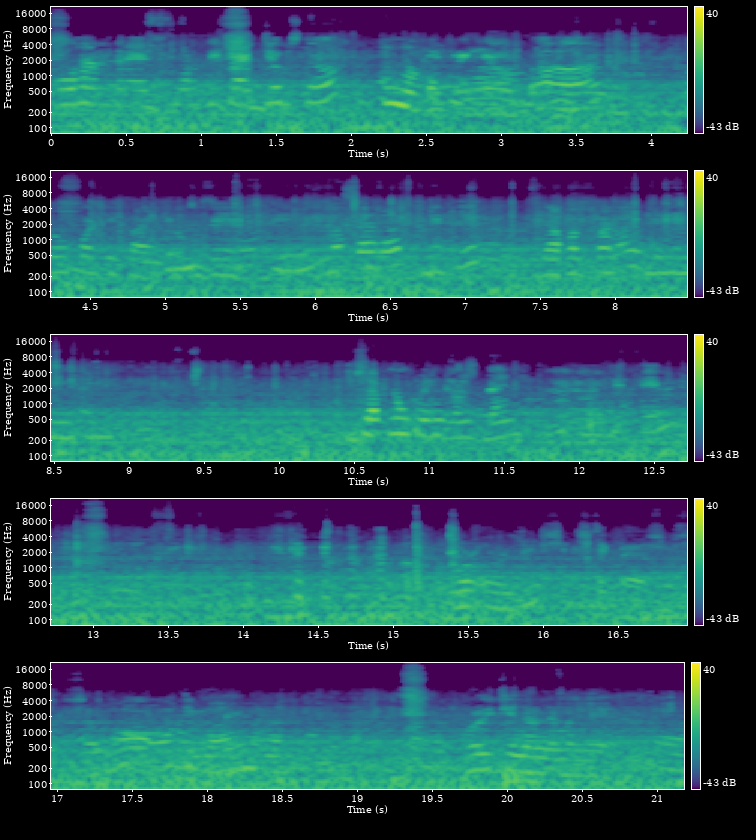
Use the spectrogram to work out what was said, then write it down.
245 jobs, no? Ano ko po nga. Oo. 245. Masarap, bitin. Dapat pala, dinamihan. Sarap nung crinkles din. Mm-mm, bitin. For only 60 pesos. So, Oo, di ba? original naman na yan. Kung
